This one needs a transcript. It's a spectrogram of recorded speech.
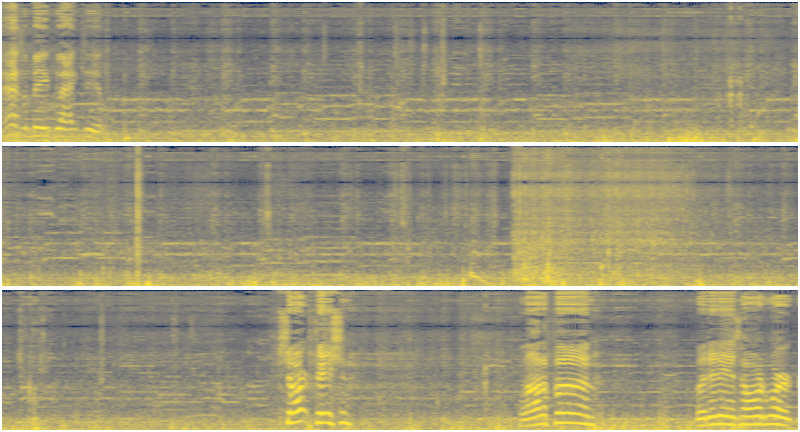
That's a big black tip. Shark fishing. A lot of fun, but it is hard work.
